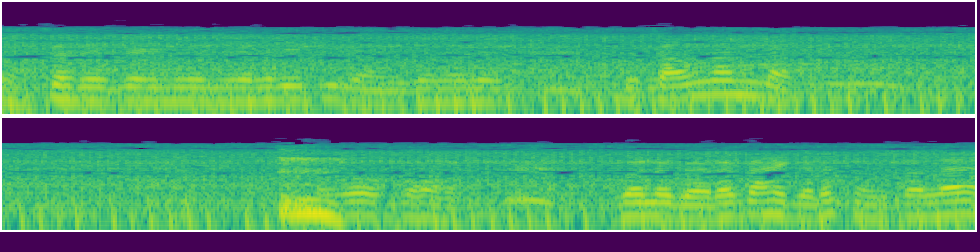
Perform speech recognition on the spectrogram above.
उसको देखे मेरे भी की जाने को मेरे दिखाऊंगा अंदर बोलो कह रहा काहे कह रहा संकल है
